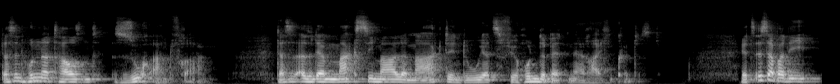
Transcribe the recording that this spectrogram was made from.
Das sind 100.000 Suchanfragen. Das ist also der maximale Markt, den du jetzt für Hundebetten erreichen könntest. Jetzt ist aber die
